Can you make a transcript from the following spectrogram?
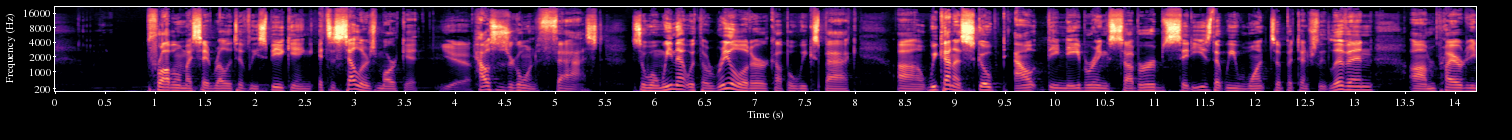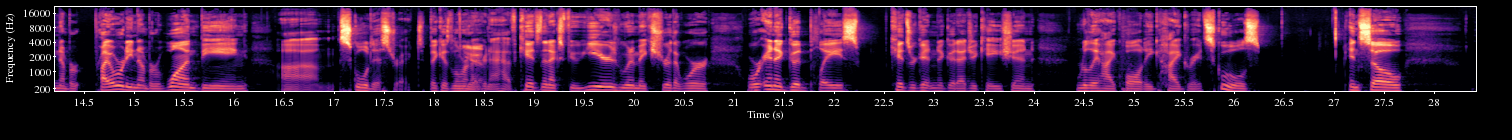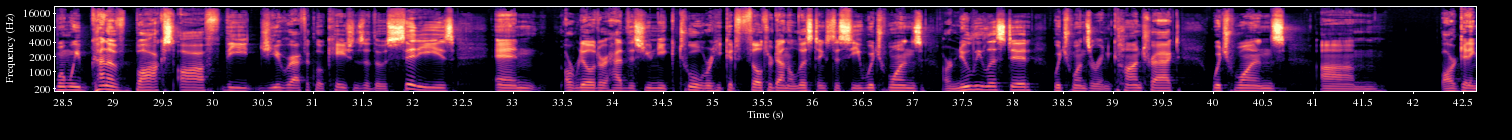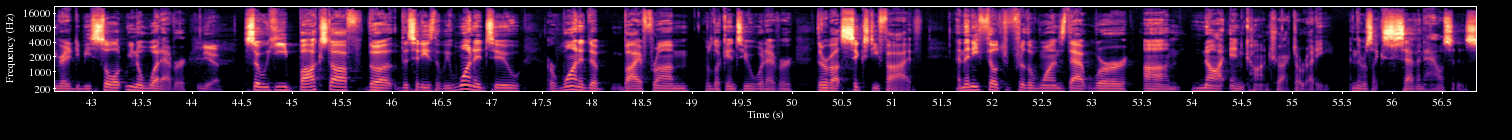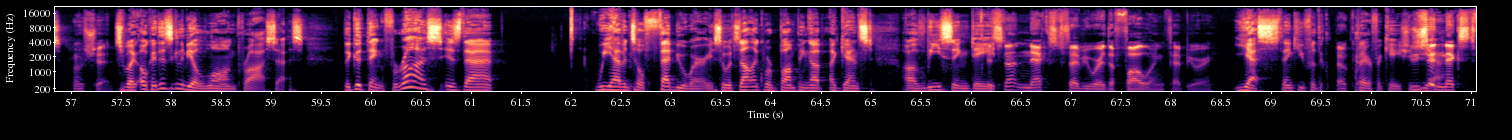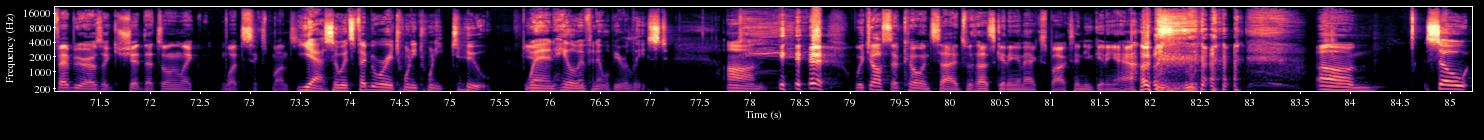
problem, I say relatively speaking, it's a seller's market. Yeah. Houses are going fast. So when we met with a realtor a couple weeks back, uh, we kind of scoped out the neighboring suburbs, cities that we want to potentially live in. Um, priority number priority number one being um, school district because Lauren and I Yeah. are going to have kids in the next few years. We want to make sure that we're we're in a good place. Kids are getting a good education, really high quality, high grade schools. And so when we kind of boxed off the geographic locations of those cities and our realtor had this unique tool where he could filter down the listings to see which ones are newly listed, which ones are in contract, which ones um, are getting ready to be sold, you know, whatever. Yeah. So he boxed off the the cities that we wanted to or wanted to buy from or look into, whatever. There were about 65. And then he filtered for the ones that were um, not in contract already. And there was like seven houses. Oh shit. So we're like, okay, this is going to be a long process. The good thing for us is that we have until February, so it's not like we're bumping up against a leasing date. It's not next February, the following February. Yes, thank you for the Okay. clarification. You yeah. said next February. I was like, shit, that's only like what six months. yeah, so it's February 2022 when Halo Infinite will be released. Um, Which also coincides with us getting an Xbox and you getting a house. so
